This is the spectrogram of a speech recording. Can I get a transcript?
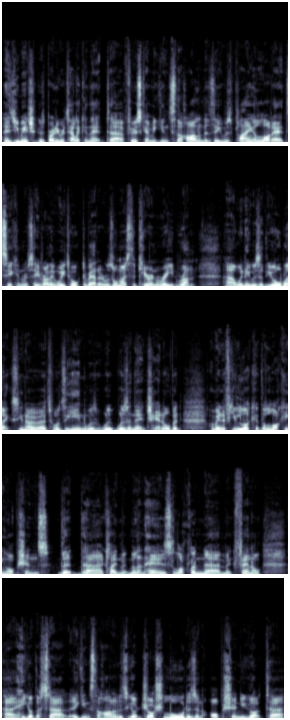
as you mentioned, because Brodie Retallick in that uh, first game against the Highlanders, he was playing a lot at second receiver. I think we talked about it. It was almost the Kieran Read run uh, when he was at the All Blacks. You know, mm. uh, towards the end was was in that channel. But I mean, if you look at the locking options that uh, Clayton McMillan has, Laghlan uh, McWhannell, uh, he got the start against the Highlanders. You got Josh Lord as an option. You got Tupou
